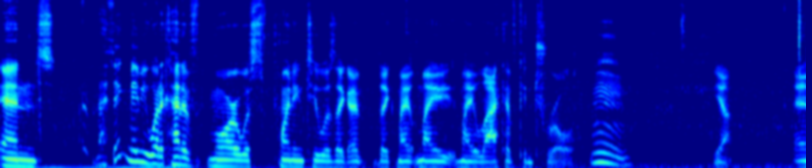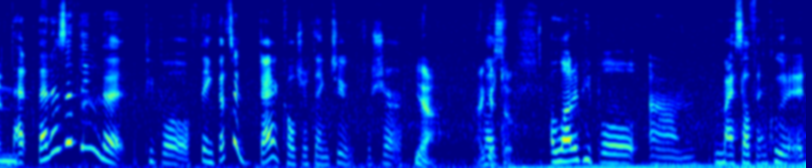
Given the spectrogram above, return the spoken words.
and I think maybe what I kind of more was pointing to was like I like my my my lack of control. Mm. Yeah, and that that is a thing that people think that's a diet culture thing too for sure yeah, I guess so. a lot of people um, myself included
